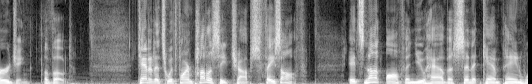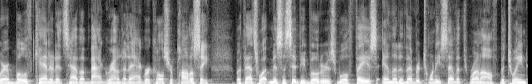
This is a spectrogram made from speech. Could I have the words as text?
urging a vote. Candidates with farm policy chops face off. It's not often you have a Senate campaign where both candidates have a background in agriculture policy, but that's what Mississippi voters will face in the November 27th runoff between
